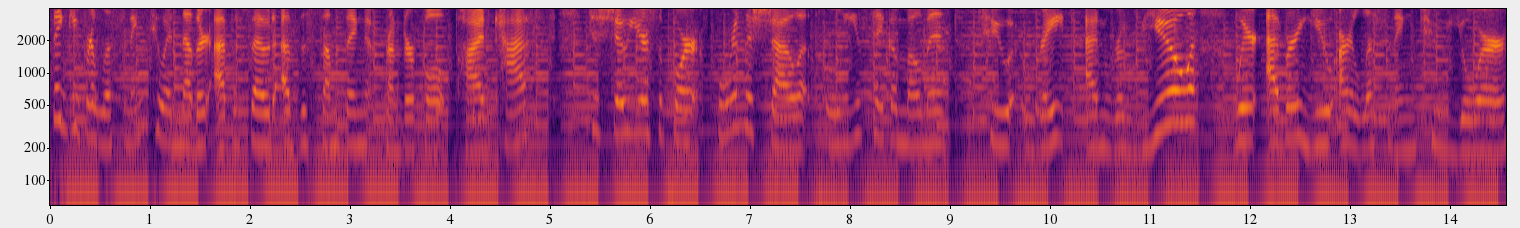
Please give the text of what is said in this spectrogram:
Thank you for listening to another episode of the Something Runderful podcast. To show your support for the show, please take a moment to rate and review wherever you are listening to your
